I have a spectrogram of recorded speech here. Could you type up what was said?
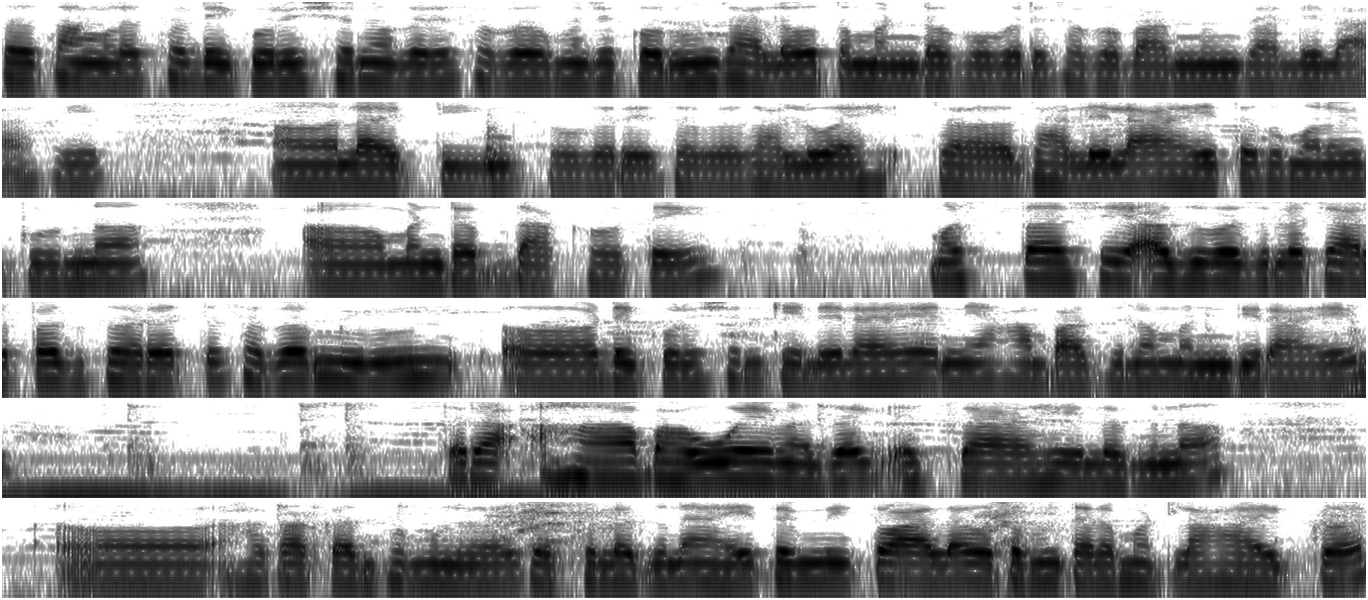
तर चांगलं असं डेकोरेशन वगैरे सगळं म्हणजे करून झालं होतं. मंडप वगैरे सगळं बांधून झालेलं आहे. लायटिंग्स वगैरे सगळं झालो आहे झालेलं आहे. तर तुम्हाला मी पूर्ण मंडप दाखवते. मस्त असे आजूबाजूला चार पाच घर आहेत. तर सगळं मिळून डेकोरेशन केलेलं आहे आणि हा बाजूला मंदिर आहे. तर हा भाऊ आहे माझा याचा आहे लग्न. हा काकांचा मुलगा आहे त्याचं लग्न आहे. तर मी तो आला होता म्हणून त्याला म्हटलं हा कर.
